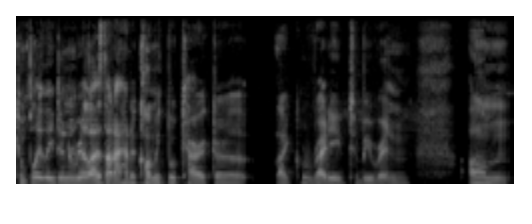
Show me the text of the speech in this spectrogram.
completely didn't realize that I had a comic book character like ready to be written. Um,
